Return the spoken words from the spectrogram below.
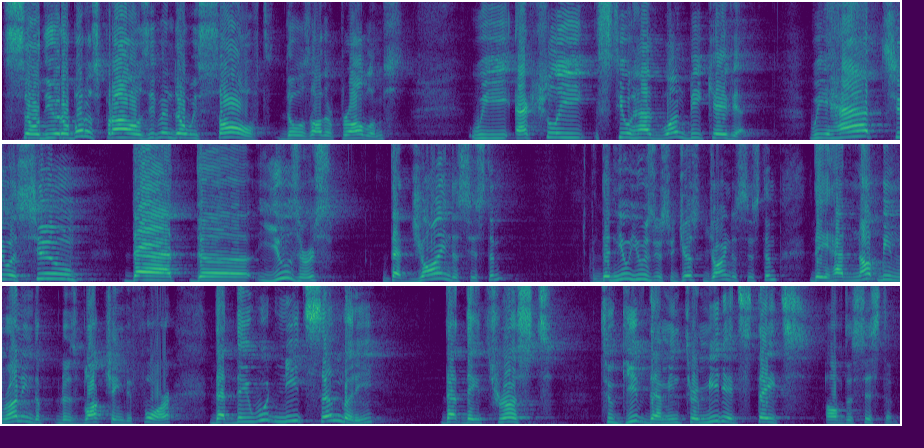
So the Ouroboros Praos, even though we solved those other problems, we actually still had one big caveat. We had to assume that the users that join the system, the new users who just joined the system, they had not been running the, this blockchain before, that they would need somebody that they trust to give them intermediate states of the system.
